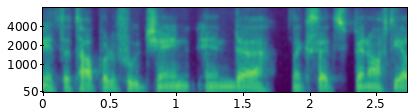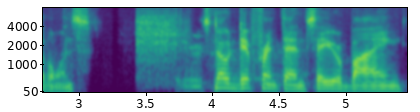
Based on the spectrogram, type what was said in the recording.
at the top of the food chain and uh, like I said, spin off the other ones. Mm-hmm. It's no different than say you're buying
